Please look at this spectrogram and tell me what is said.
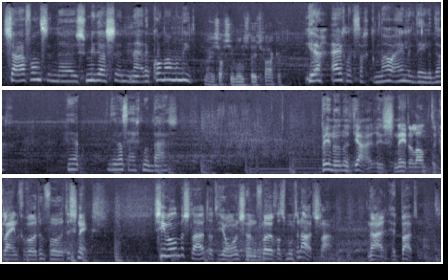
s s'avonds en eh, s smiddags. En, nou, dat kon allemaal niet. Maar je zag Simon steeds vaker. Ja, eigenlijk zag ik hem nou eindelijk de hele dag. Ja, die was eigenlijk mijn baas. Binnen het jaar is Nederland te klein geworden voor de snacks. Simon besluit dat de jongens hun vleugels moeten uitslaan. Naar het buitenland.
